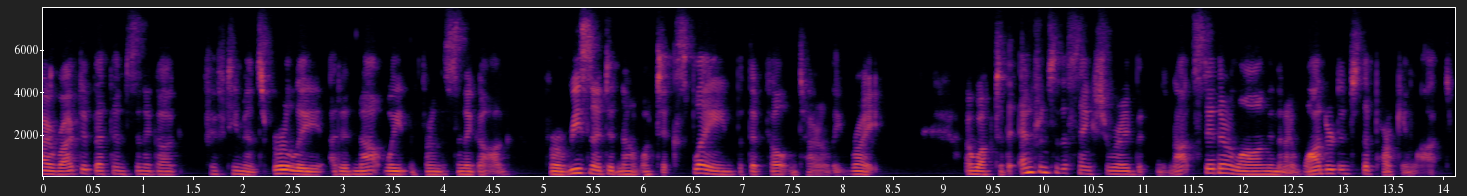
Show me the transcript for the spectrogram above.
I arrived at Bethlehem Synagogue 15 minutes early, I did not wait in front of the synagogue for a reason I did not want to explain, but that felt entirely right. I walked to the entrance of the sanctuary, but did not stay there long, and then I wandered into the parking lot.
